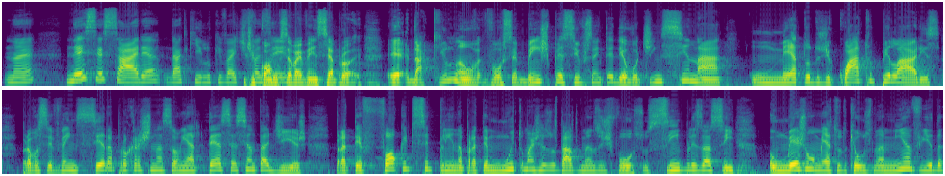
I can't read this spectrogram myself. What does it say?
né? Necessária daquilo que vai te De fazer. como que você vai vencer a. Pro... É, daquilo não, vou ser bem específico você entender. Eu vou te ensinar um método de quatro pilares para você vencer a procrastinação em até 60 dias, para ter foco e disciplina, para ter muito mais resultado com menos esforço. Simples assim. O mesmo método que eu uso na minha vida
